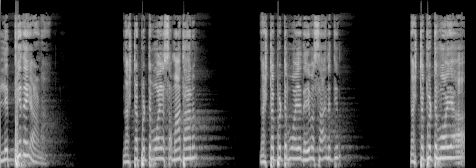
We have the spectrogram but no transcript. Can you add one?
ലഭ്യതയാണ് നഷ്ടപ്പെട്ടു പോയ സമാധാനം നഷ്ടപ്പെട്ടു പോയ ദൈവസാന്നിധ്യം നഷ്ടപ്പെട്ടു പോയ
